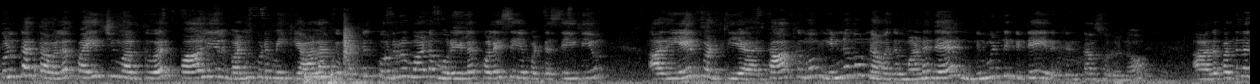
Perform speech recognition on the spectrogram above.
கொல்கத்தாவில் பயிற்சி மருத்துவர் பாலியல் வன்கொடுமைக்கு ஆளாக்கப்பட்டு கொடூரமான முறையில கொலை செய்யப்பட்ட செய்தியும் அது ஏற்படுத்திய தாக்கமும் இன்னமும் நமது மனதை நிமிண்டுகிட்டே இருக்குன்னு தான் சொல்லணும். அதை பத்தின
